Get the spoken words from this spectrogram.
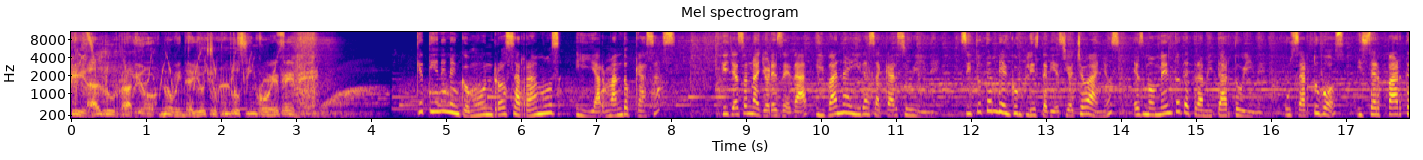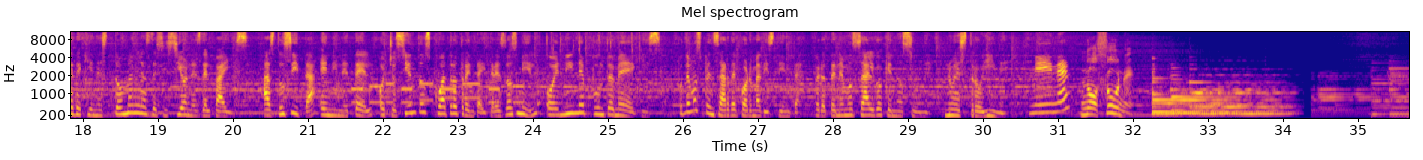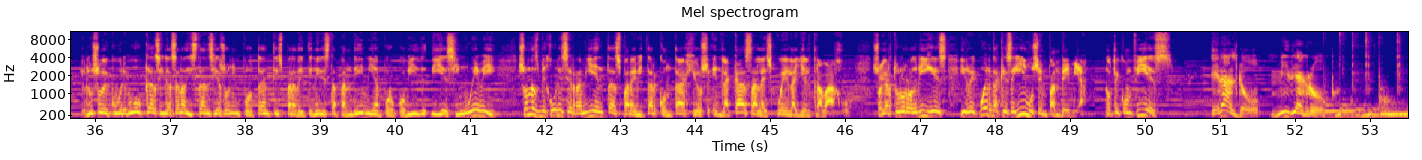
Heraldo Radio 98.5 FM. ¿Qué tienen en común Rosa Ramos y Armando Casas? Que ya son mayores de edad y van a ir a sacar su INE. Si tú también cumpliste 18 años, es momento de tramitar tu INE, usar tu voz y ser parte de quienes toman las decisiones del país. Haz tu cita en INETEL 804-33-2000 o en INE.mx. Podemos pensar de forma distinta, pero tenemos algo que nos une, nuestro INE. ¿Mi INE? Nos une. El uso de cubrebocas y la sana distancia son importantes para detener esta pandemia por COVID-19. Son las mejores herramientas para evitar contagios en la casa, la escuela y el trabajo. Soy Arturo Rodríguez y recuerda que seguimos en pandemia. No te confíes. Heraldo Media Group.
